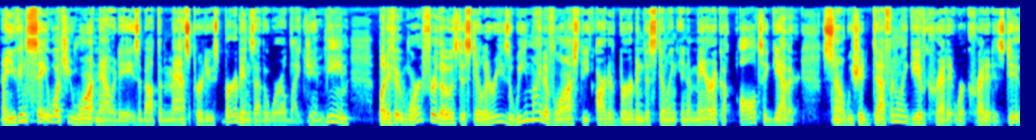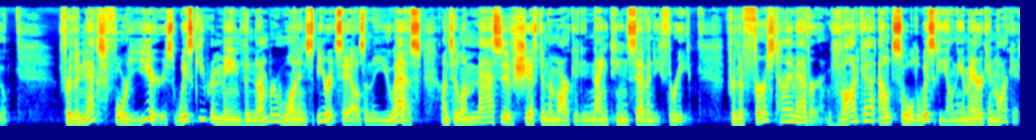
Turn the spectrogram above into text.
Now, you can say what you want nowadays about the mass produced bourbons of the world like Jim Beam, but if it weren't for those distilleries, we might have lost the art of bourbon distilling in America altogether. So, we should definitely give credit where credit is due. For the next 40 years, whiskey remained the number one in spirit sales in the US until a massive shift in the market in 1973. For the first time ever, vodka outsold whiskey on the American market.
